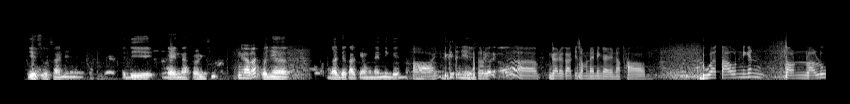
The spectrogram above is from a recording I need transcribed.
iya suasananya. Jadi nggak enak lagi. Enggak apa? Pokoknya nggak ada kakek sama nenek nggak enak. Oh, deketin ya, Iya. sorry. Uh, nggak ada kaki sama nenek nggak enak. Um, dua tahun nih kan tahun lalu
